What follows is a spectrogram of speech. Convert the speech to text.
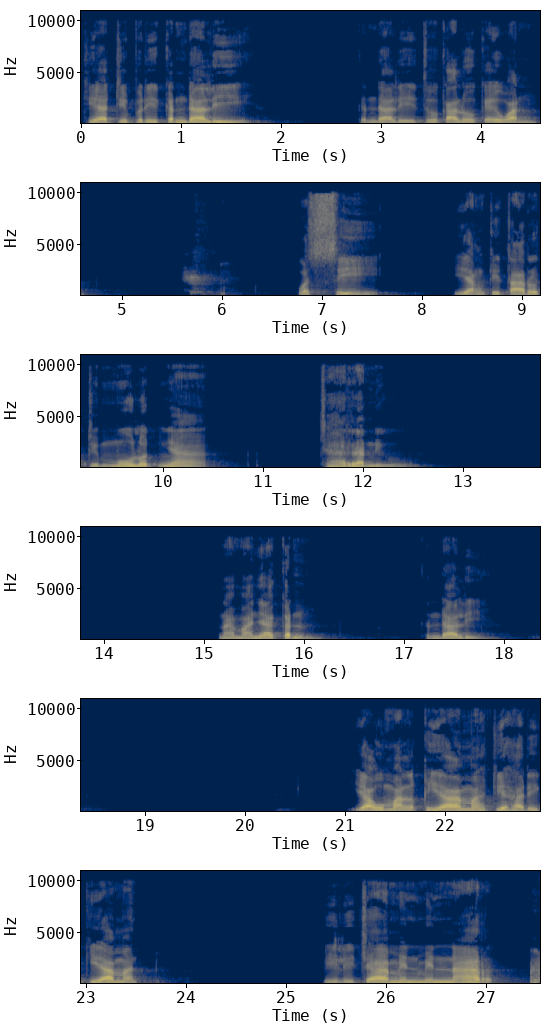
dia diberi kendali kendali itu kalau kewan wesi yang ditaruh di mulutnya jaran itu. Namanya ken, kendali. Yaumal qiyamah di hari kiamat. Pilih jamin minar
